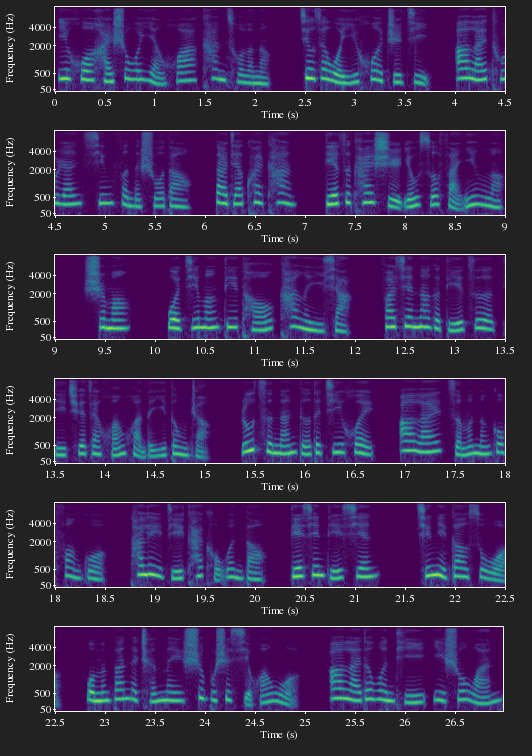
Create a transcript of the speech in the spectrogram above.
亦或还是我眼花看错了呢？就在我疑惑之际，阿来突然兴奋的说道：“大家快看，碟子开始有所反应了，是吗？”我急忙低头看了一下，发现那个碟子的确在缓缓的移动着。如此难得的机会，阿来怎么能够放过？他立即开口问道：“碟仙，碟仙，请你告诉我，我们班的陈梅是不是喜欢我？”阿来的问题一说完，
